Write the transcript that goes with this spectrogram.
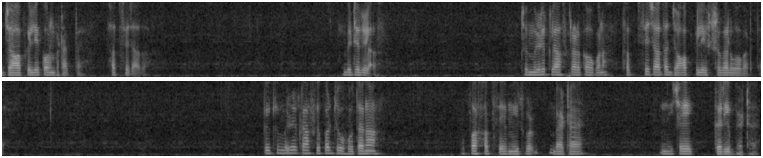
जॉब के लिए कौन भटकता है? सबसे ज़्यादा। Middle class. जो मिडिल क्लास का लड़का होगा ना, सबसे ज़्यादा जॉब के लिए स्ट्रगल वो करता है। क्योंकि मिडिल क्लास के ऊपर जो होता है ना, ऊपर सबसे अमीर बैठा है, नीचे एक गरीब बैठा है।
